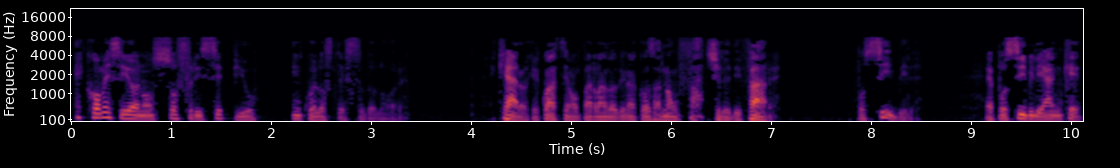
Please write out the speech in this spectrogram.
è come se io non soffrisse più in quello stesso dolore. È chiaro che qua stiamo parlando di una cosa non facile di fare, possibile. È possibile anche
